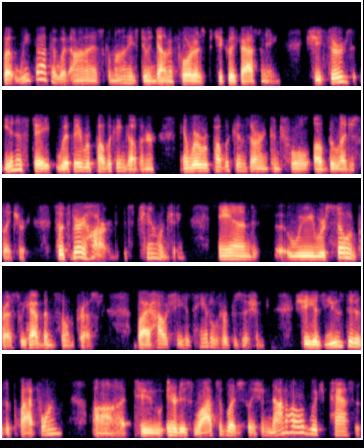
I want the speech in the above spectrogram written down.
But we thought that what Anna Eskamani is doing down in Florida is particularly fascinating. She serves in a state with a Republican governor and where Republicans are in control of the legislature. So it's very hard, it's challenging. And we were so impressed, we have been so impressed by how she has handled her position. She has used it as a platform uh, to introduce lots of legislation, not all of which passes,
